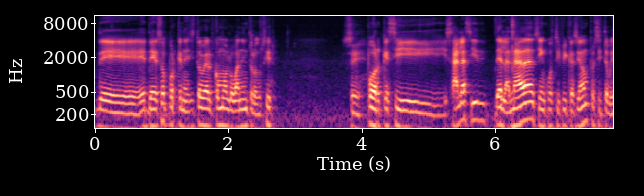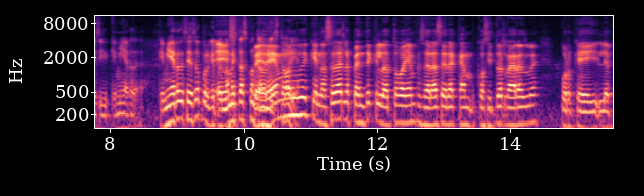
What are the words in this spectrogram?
de, de eso porque necesito ver cómo lo van a introducir. Sí. Porque si sale así de la nada, sin justificación, pues sí te voy a decir, qué mierda. ¿Qué mierda es eso? Porque pues no me estás contando historia. güey, que no sea de repente que el dato vaya a empezar a hacer acá cositas raras, güey. Porque le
